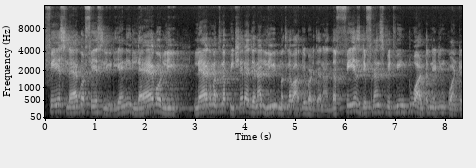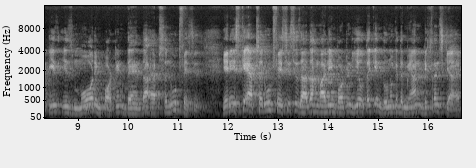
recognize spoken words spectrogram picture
phase lag और फेस लीड यानी लैग और लीड लैग मतलब पीछे रह जाना लीड मतलब आगे बढ़ जाना. The phase difference between two alternating quantities is more important than the absolute phases यानी इसके एब्सोलूट फेसिस से ज़्यादा हमारे इंपॉर्टेंट ये होता है कि इन दोनों के दरमियान डिफरेंस क्या है.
